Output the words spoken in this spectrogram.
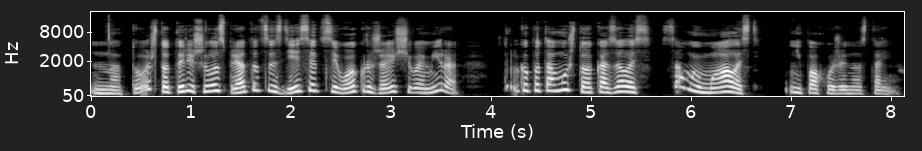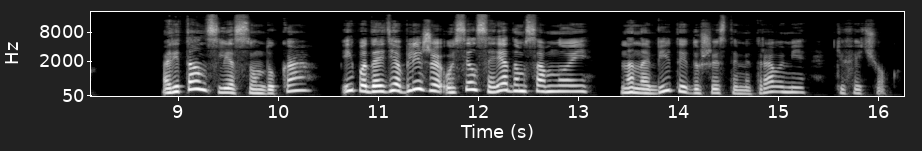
«На то, что ты решила спрятаться здесь от всего окружающего мира, только потому, что оказалась самую малость, не похожей на остальных». Аритан слез с сундука и, подойдя ближе, уселся рядом со мной на набитый душистыми травами тюфячок.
